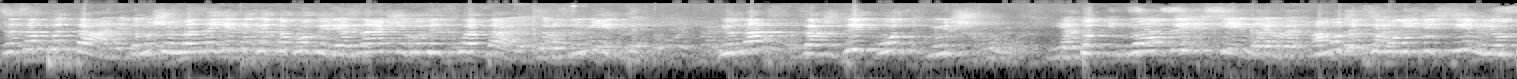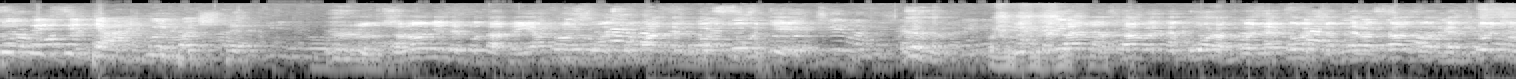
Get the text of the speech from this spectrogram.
Це, це запитання, тому що в мене є такий договір, я знаю, чого він складається, розумієте? І у нас завжди кот в мішку. Я до кінця молоді сім'ї, а може ці молоді сім'ї отут десь сидять, вибачте. Шановні депутати, я прошу виступати по суті. І питання ставити коротко для того, щоб не розказувати, хто чим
